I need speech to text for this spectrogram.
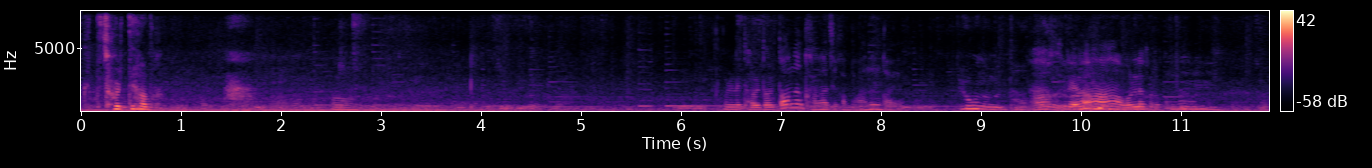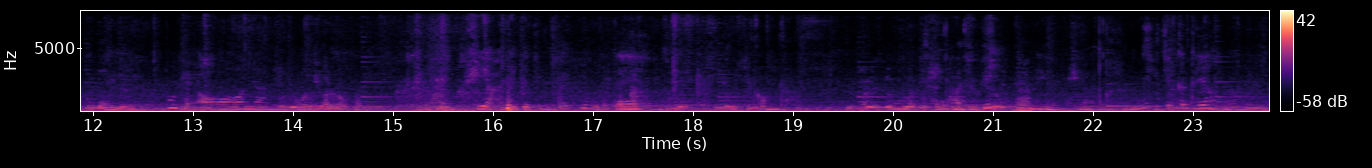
근데 절대 안 와. 어. 원래 덜덜 떠는 강아지가 많은가요? 병원 오면 다. 아 그래요? 아 원래 그렇구나 자꾸 몸이 오케이. 어, 아니, 아니. 어디 가려고? 귀 안에도 좀 살펴볼게요. 네 이겁니다 잘 아주 삐끗하네요 귀 안에도. 되게 깨끗해요 음,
